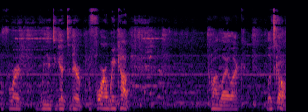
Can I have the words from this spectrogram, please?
Before I, we need to get to there before I wake up. Come on, Lilac. Let's go.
